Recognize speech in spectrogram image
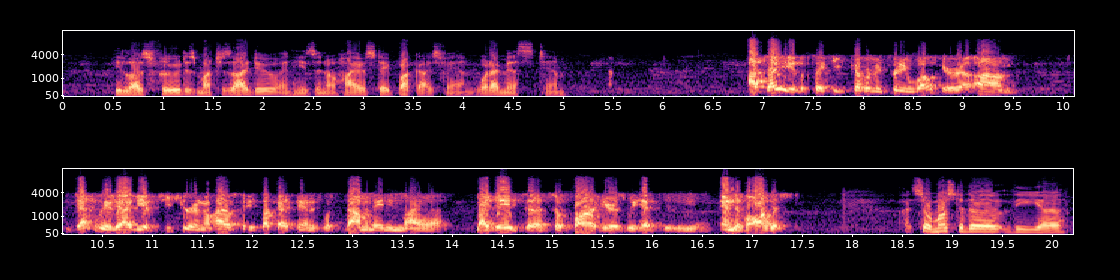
He loves food as much as I do, and he's an Ohio State Buckeyes fan. What I miss, Tim? I'll tell you, it looks like you've covered me pretty well here. Um, definitely, the idea of teacher and Ohio State Buckeye fan is what's dominating my uh, my days uh, so far here as we head to the end of August. So most of the the uh,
